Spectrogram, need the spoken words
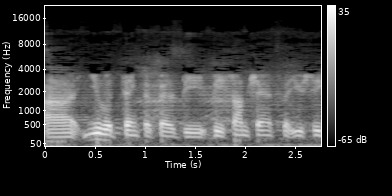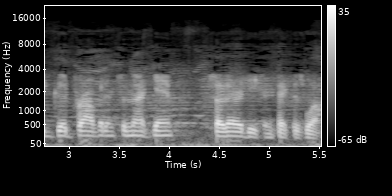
uh, you would think that there'd be be some chance that you see good Providence in that game. So they're a decent pick as well.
